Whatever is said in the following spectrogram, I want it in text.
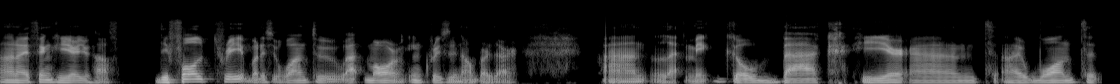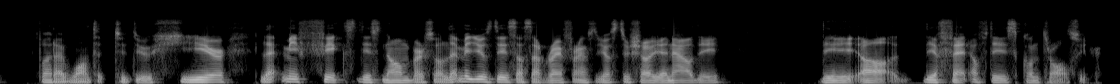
And I think here you have default three, but if you want to add more, increase the number there and let me go back here and I wanted what I wanted to do here. Let me fix this number. So let me use this as a reference just to show you now the the uh the effect of these controls here.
